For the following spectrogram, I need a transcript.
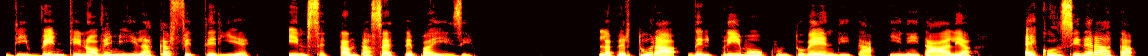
di 29.000 caffetterie in 77 paesi. L'apertura del primo punto vendita in Italia è considerata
